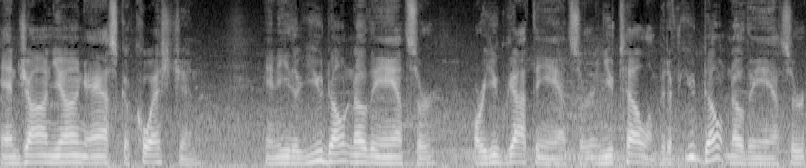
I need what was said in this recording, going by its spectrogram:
and John Young asks a question and either you don't know the answer or you've got the answer and you tell them. But if you don't know the answer,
